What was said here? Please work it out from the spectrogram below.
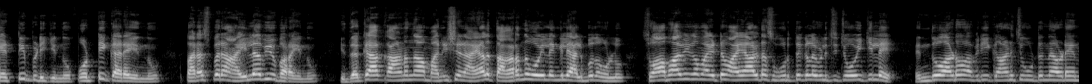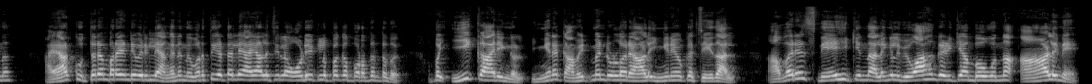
കെട്ടിപ്പിടിക്കുന്നു പൊട്ടിക്കരയുന്നു. പരസ്പരം ഐ ലവ് യു പറയുന്നു. ഇതൊക്കെ ആ കാണുന്ന ആ മനുഷ്യൻ അയാൾ തകർന്നു പോയില്ലെങ്കിലേ അത്ഭുതമുള്ളൂ. സ്വാഭാവികമായിട്ടും അയാളുടെ സുഹൃത്തുക്കളെ വിളിച്ച് ചോദിക്കില്ലേ എന്തോ ആടോ അവർ ഈ കാണിച്ചു കൂട്ടുന്നത് അവിടെയെന്ന്? അയാൾക്ക് ഉത്തരം പറയേണ്ടി വരില്ലേ. അങ്ങനെ നിവർത്തി കെട്ടല്ലേ അയാൾ ചില ഓഡിയോ ക്ലിപ്പൊക്കെ പുറത്തിട്ടത്. അപ്പോൾ ഈ കാര്യങ്ങൾ ഇങ്ങനെ കമ്മിറ്റ്മെന്റ് ഉള്ള ഒരാൾ ഇങ്ങനെയൊക്കെ ചെയ്താൽ അവരെ സ്നേഹിക്കുന്ന അല്ലെങ്കിൽ വിവാഹം കഴിക്കാൻ പോകുന്ന ആളിനെ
